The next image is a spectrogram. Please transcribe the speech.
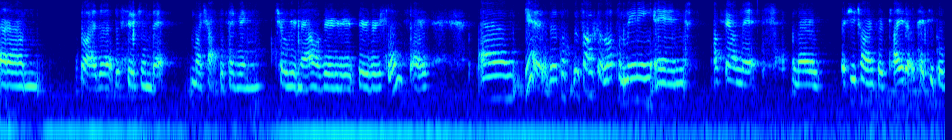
um, by the, the surgeon that my chance of having children now are very very very, very slim. So um, yeah, the, the song's got lots of meaning, and I've found that you know a few times we've played it, I've had people,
